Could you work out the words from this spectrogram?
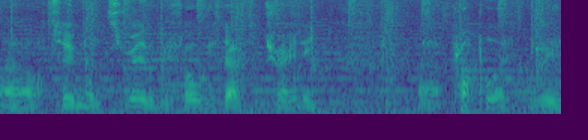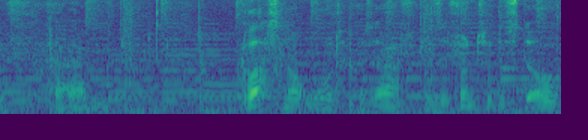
uh, or two months really, before we started trading uh, properly with um, glass, not wood, as, our, as the front of the store.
